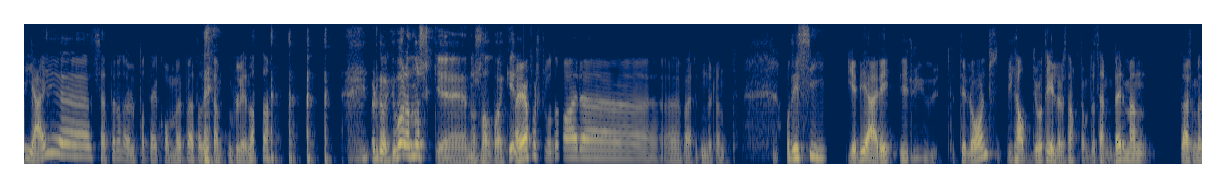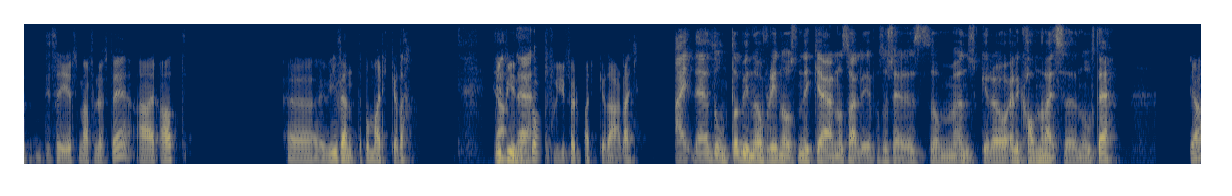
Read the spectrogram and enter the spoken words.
Jeg uh, setter en øl på at det kommer på et av de 15 flyene. Det kan ikke være norske nasjonalparker? Nei, jeg forsto det var uh, verden rundt. Og de sier de er i rute til launch. De hadde jo tidligere snakket om desember, men det som de sier som er fornuftig, er at uh, vi venter på markedet. Vi ja, begynner det... ikke å fly før markedet er der. Nei, det er dumt å begynne å fly nå som det ikke er noe særlig passasjerer som ønsker å, eller kan reise noe sted. Ja.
